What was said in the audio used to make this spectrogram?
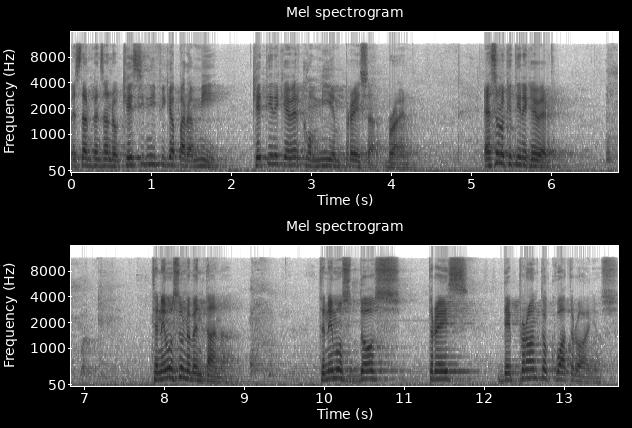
están pensando, ¿qué significa para mí? ¿Qué tiene que ver con mi empresa, Brian? Eso es lo que tiene que ver. Tenemos una ventana. Tenemos dos tres, de pronto cuatro años.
